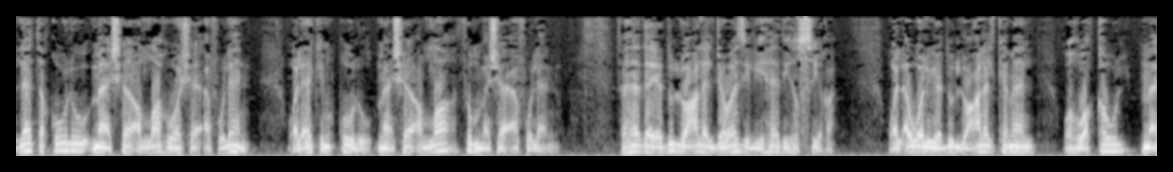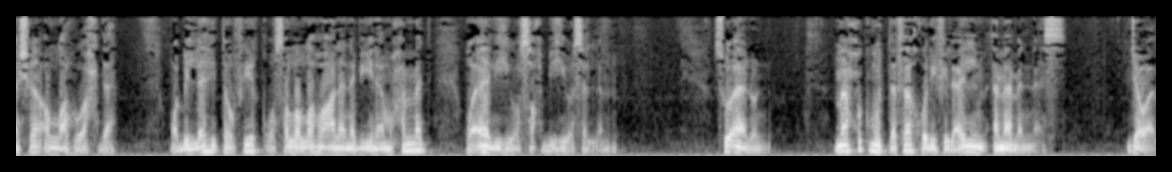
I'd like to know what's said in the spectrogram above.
لا تقولوا ما شاء الله وشاء فلان ولكن قولوا ما شاء الله ثم شاء فلان. فهذا يدل على الجواز لهذه الصيغة. والأول يدل على الكمال وهو قول ما شاء الله وحده. وبالله التوفيق وصلى الله على نبينا محمد وآله وصحبه وسلم. سؤال ما حكم التفاخر في العلم أمام الناس؟ جواب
